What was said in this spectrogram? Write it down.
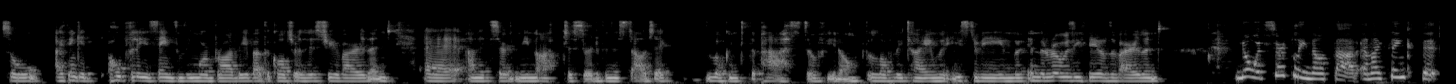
so I think it hopefully is saying something more broadly about the cultural history of Ireland, uh, and it's certainly not just sort of a nostalgic look into the past of you know the lovely time it used to be in the in the rosy fields of Ireland. No, it's certainly not that. And I think that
